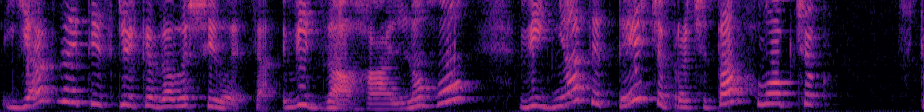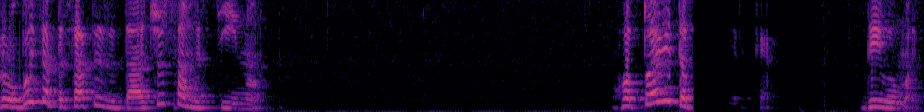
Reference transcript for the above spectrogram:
як знайти, скільки залишилося? Від загального відняти те, що прочитав хлопчик. Спробуй записати задачу самостійно. Готові до перевірки? Дивимось.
